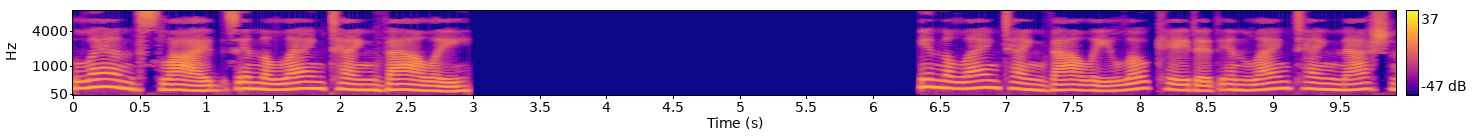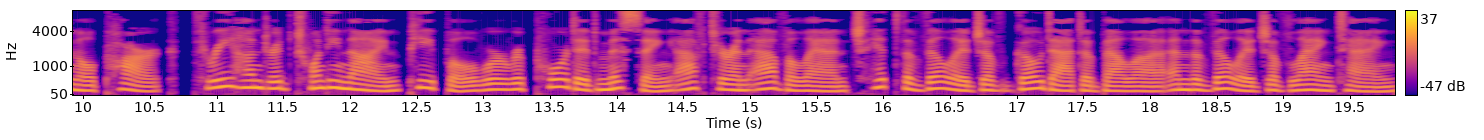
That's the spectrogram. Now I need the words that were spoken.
Landslides in the Langtang Valley In the Langtang Valley located in Langtang National Park, 329 people were reported missing after an avalanche hit the village of Ghodatabela and the village of Langtang.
